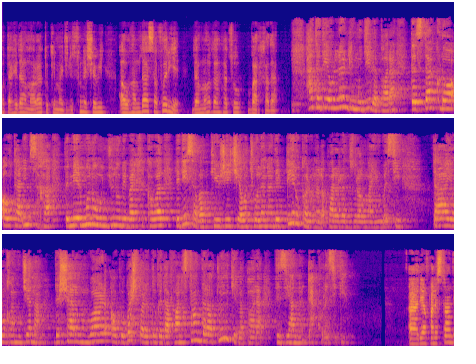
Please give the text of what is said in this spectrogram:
متحده اماراتو کې مجلسونه شوي او همدا سفر یې د همغه هڅو برخه ده. حتی د یو لنډې مودې لپاره د زده کړو او تعلیم څخه د میرمنو او نجونو بې برخې کول د دې سبب کیږي چې یوه ټولنه د ډیرو کلونو لپاره رنځوره او معیوبه سي. دا یو غمجنه، د شرم وړ او په بشپړه توګه د افغانستان د راتلونکي لپاره د زیان نه ډک ورځې دي. د افغانستان د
